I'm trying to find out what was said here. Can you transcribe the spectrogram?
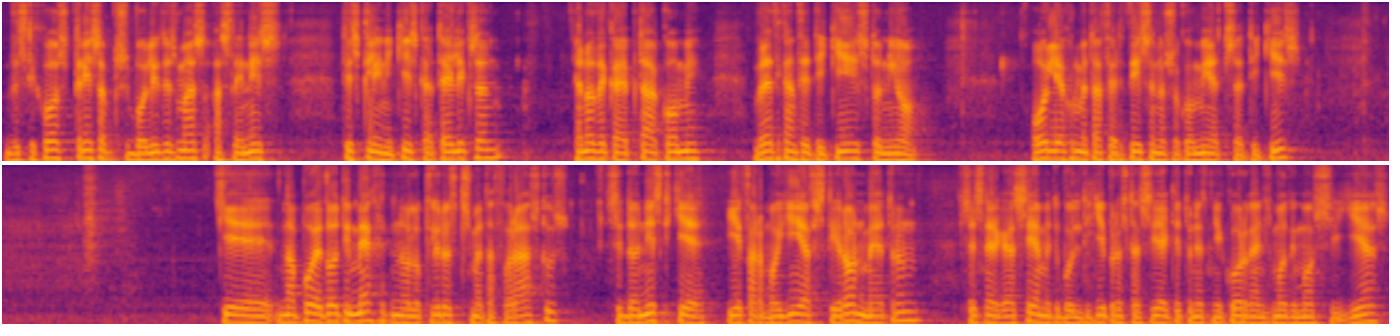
Δυστυχώς, τρεις από τους συμπολίτες μας ασθενείς της κλινικής κατέληξαν, ενώ 17 ακόμη βρέθηκαν θετικοί στον ιό. Όλοι έχουν μεταφερθεί σε νοσοκομεία της Αττικής και να πω εδώ ότι μέχρι την ολοκλήρωση της μεταφοράς τους συντονίστηκε η εφαρμογή αυστηρών μέτρων σε συνεργασία με την Πολιτική Προστασία και τον Εθνικό Οργανισμό Δημόσιας Υγείας,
